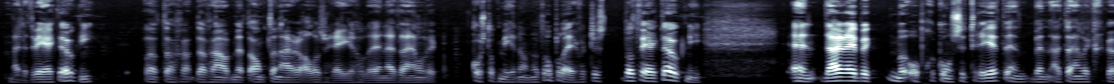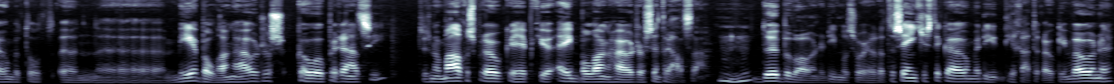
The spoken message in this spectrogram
Maar dat werkt ook niet. Want dan, dan gaan we met ambtenaren alles regelen. En uiteindelijk kost dat meer dan het oplevert. Dus dat werkt ook niet. En daar heb ik me op geconcentreerd en ben uiteindelijk gekomen tot een uh, meer belanghouderscoöperatie. Dus normaal gesproken heb je één belanghouder centraal staan. Mhm. De bewoner, die moet zorgen dat er centjes te komen, die, die gaat er ook in wonen.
